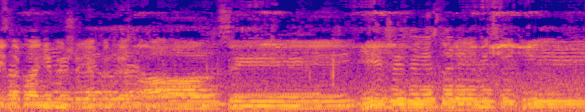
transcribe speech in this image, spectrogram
и заклонивши яко нации, и жизни стареми Вечная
